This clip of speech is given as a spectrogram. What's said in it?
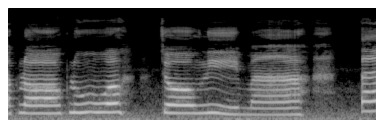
ากหลอกลวงจงรีบมา แต่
